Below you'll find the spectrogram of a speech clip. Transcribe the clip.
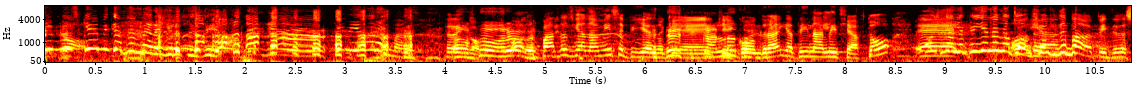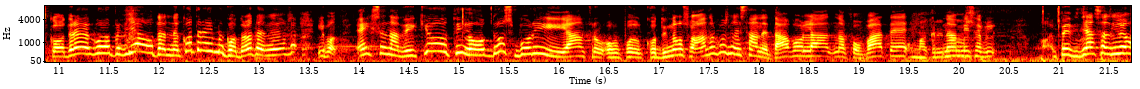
Τι μα κάνει κάθε μέρα γύρω στις 2. Είναι η ώρα μας. Τραγικό. Αυτό ωραίο. Όχι, πάντως για να μην σε πηγαίνω και, Καλά και το κόντρα, γιατί είναι αλήθεια αυτό. ε, Όχι, καλέ, πήγαινε με κόντρα. Όχι, όχι, δεν πάω επίτηδες κόντρα. Εγώ, παιδιά, όταν είναι κόντρα είμαι κόντρα. Όταν είναι... Λοιπόν, έχεις ένα δίκιο ότι όντως μπορεί ο κοντινός ο άνθρωπος να αισθάνεται άβολα, να φοβάται, να μην σε βλέπει. Παιδιά, σας λέω,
